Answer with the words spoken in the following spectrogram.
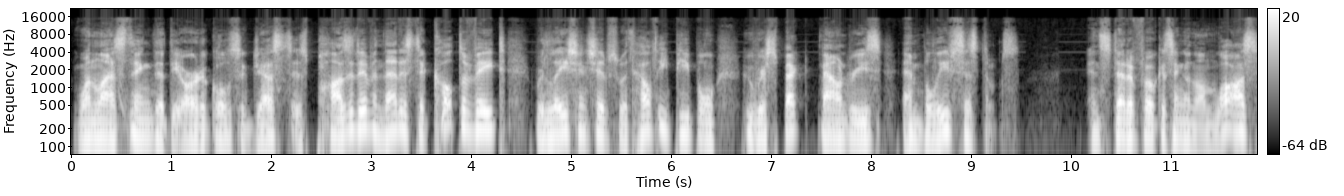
One last thing that the article suggests is positive, and that is to cultivate relationships with healthy people who respect boundaries and belief systems. Instead of focusing on the loss,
